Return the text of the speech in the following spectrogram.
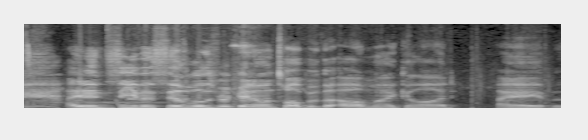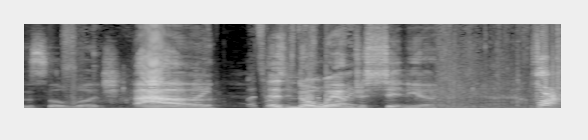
I didn't see the symbols freaking on top of the. Oh my god. I hate this so much. Ah! There's no way. I'm just sitting here. Fuck!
